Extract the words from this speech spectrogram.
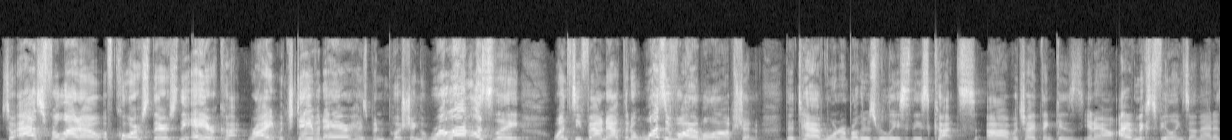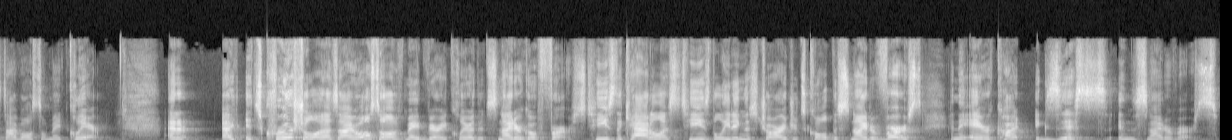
So, as for Leto, of course, there's the Ayer cut, right? Which David Ayer has been pushing relentlessly once he found out that it was a viable option that to have Warner Brothers release these cuts, uh, which I think is, you know, I have mixed feelings on that, as I've also made clear. And it's crucial, as I also have made very clear, that Snyder go first. He's the catalyst. He's leading this charge. It's called the Snyderverse, and the Ayer cut exists in the Snyderverse.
